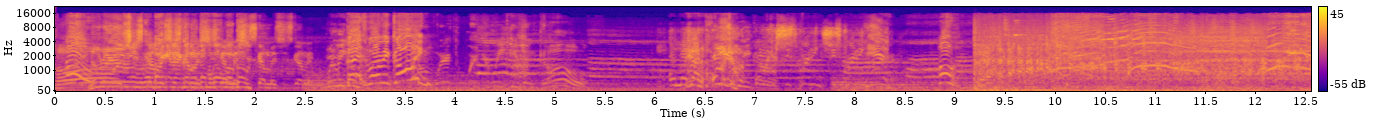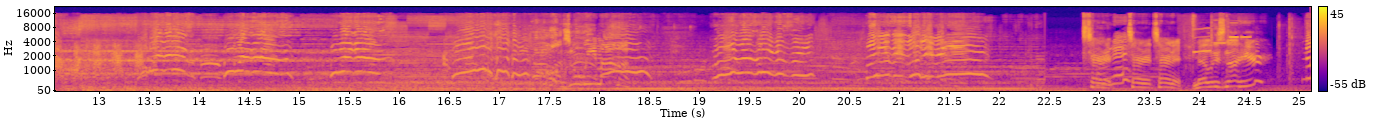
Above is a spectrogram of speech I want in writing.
Oh, No, no, no, she's go, coming, go, she's go, coming, she's coming, she's coming, she's coming. Where are we going? guys, where are we going? Where, where can we even go? Oh my god, oh my god. Oh, she's sprinting. She's sprinting here. Oh. Oh, Zoe Mama. Turn Turn it, it? turn it, turn it. Melly's not here? No!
